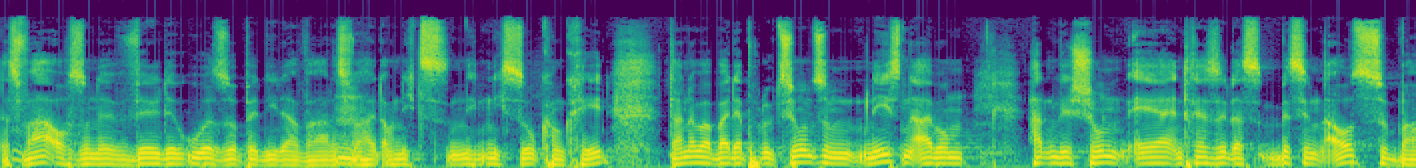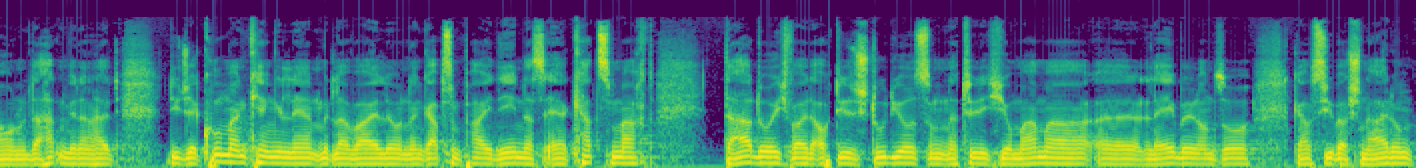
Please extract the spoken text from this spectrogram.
das war auch so eine wilde Ursuppe, die da war. Das war halt auch nichts, nicht, nicht so konkret. Dann aber bei der Produktion zum nächsten Album hatten wir schon eher Interesse, das ein bisschen auszubauen. Und da hatten wir dann halt DJ Kuhlmann kennengelernt mittlerweile und dann gab es ein paar Ideen, dass er Cuts macht. Dadurch, weil auch diese Studios und natürlich Yo Mama äh, Label und so, gab es die Überschneidung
